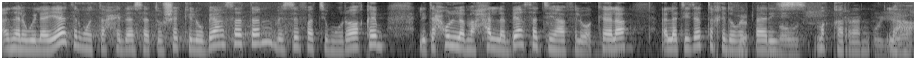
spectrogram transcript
أن الولايات المتحدة ستشكل بعثة بصفة مراقب لتحل محل بعثتها في الوكالة التي تتخذ من باريس مقرا لها.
